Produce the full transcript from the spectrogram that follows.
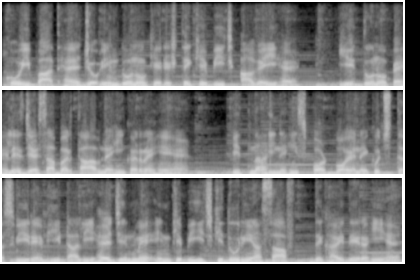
कोई बात है जो इन दोनों के रिश्ते के बीच आ गई है। ये दोनों पहले जैसा बर्ताव नहीं कर रहे हैं। इतना ही नहीं, स्पॉट बॉय ने कुछ तस्वीरें भी डाली है जिनमें इनके बीच की दूरियाँ साफ़ दिखाई दे रही हैं।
